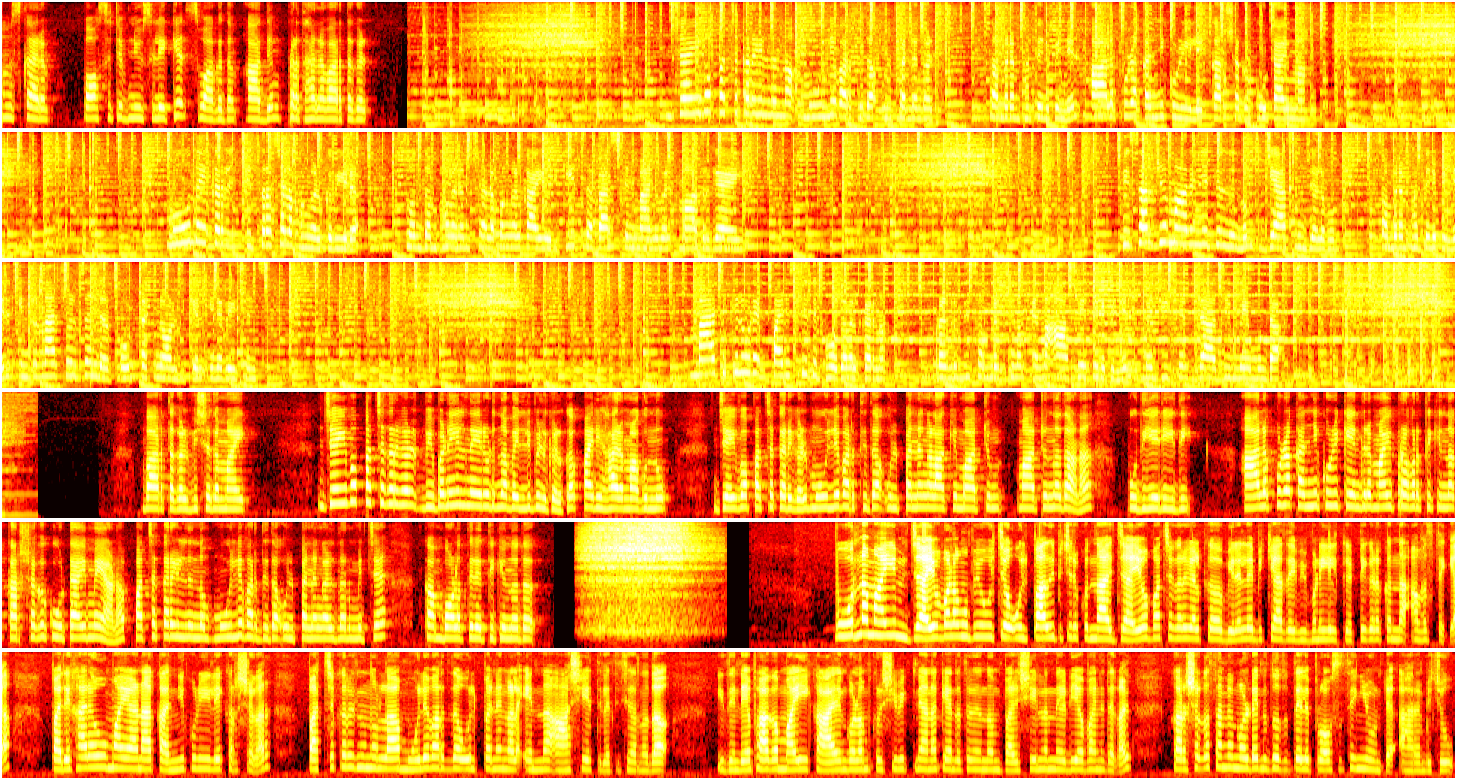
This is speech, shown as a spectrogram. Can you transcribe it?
നമസ്കാരം. പോസിറ്റീവ് ന്യൂസിലേക്ക് സ്വാഗതം. ആദ്യം പ്രധാന വാർത്തകൾ. ജൈവ പച്ചക്കറിയിൽ നിന്ന് മൂല്യവർദ്ധിത ഉൽപ്പന്നങ്ങൾ. സംരംഭത്തിന് പിന്നിൽ ആലപ്പുഴ കഞ്ഞിക്കുഴിയിലെ കർഷക കൂട്ടായ്മ. മൂന്നേക്കറിൽ ചിത്രശലഭങ്ങൾക്ക് വീട്. സ്വന്തം ഭവനം ശലഭങ്ങൾക്കായി ഒരുക്കി സെബാസ്റ്റ്യൻ മാനുവൽ മാതൃകയായി. വിസർജ്യ മാലിന്യത്തിൽ നിന്നും ഗ്യാസും ജലവും. സംരംഭത്തിന് പിന്നിൽ international centre for technological innovations മാജിക്കിലൂടെ പരിസ്ഥിതി ബോധവൽക്കരണം പ്രകൃതി സംരക്ഷണം എന്ന ആശയത്തിന് പിന്നിൽ മജീഷ്യൻ രാജീവ് മേമുണ്ട. വാർത്തകൾ വിശദമായി. ജൈവ പച്ചക്കറികൾ വിപണിയിൽ നേരിടുന്ന വെല്ലുവിളികൾക്ക് പരിഹാരമാകുന്നു. ജൈവ പച്ചക്കറികൾ മൂല്യവർദ്ധിത ഉൽപ്പന്നങ്ങളാക്കി മാറ്റും മാറ്റുന്നതാണ് പുതിയ രീതി. ആലപ്പുഴ കഞ്ഞിക്കുഴി കേന്ദ്രമായി പ്രവർത്തിക്കുന്ന കർഷക കൂട്ടായ്മയാണ് പച്ചക്കറിയിൽ നിന്നും മൂല്യവർദ്ധിത ഉൽപ്പന്നങ്ങൾ നിർമ്മിച്ച് കമ്പോളത്തിലെത്തിക്കുന്നത്. പൂർണമായും ജൈവവളം ഉപയോഗിച്ച് ഉൽപ്പാദിപ്പിച്ചിരിക്കുന്ന ജൈവ പച്ചക്കറികൾക്ക് വില ലഭിക്കാതെ വിപണിയിൽ കെട്ടിക്കിടക്കുന്ന അവസ്ഥയ്ക്ക് പരിഹാരവുമായാണ് കഞ്ഞിക്കുഴിയിലെ കർഷകർ പച്ചക്കറിയിൽ നിന്നുള്ള മൂല്യവർദ്ധിത ഉൽപ്പന്നങ്ങൾ എന്ന ആശയത്തിലെത്തിച്ചേർന്നത്. ഇതിന്റെ ഭാഗമായി കായംകുളം കൃഷി വിജ്ഞാന കേന്ദ്രത്തിൽ നിന്നും പരിശീലനം നേടിയ വനിതകൾ കർഷക സംഘങ്ങളുടെ നേതൃത്വത്തിൽ പ്രോസസിംഗ് യൂണിറ്റ് ആരംഭിച്ചു.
